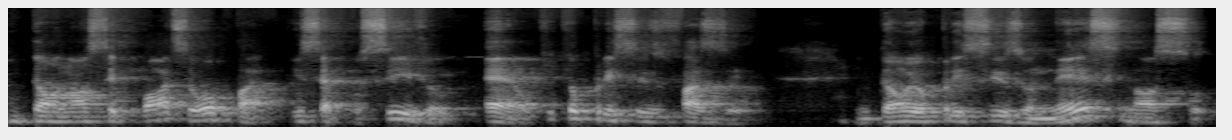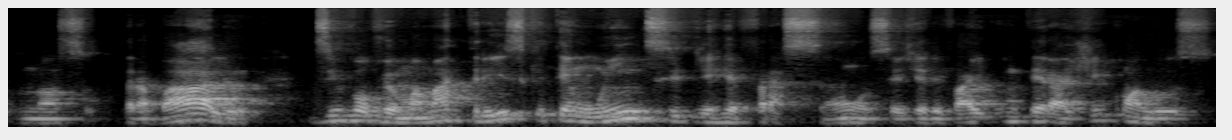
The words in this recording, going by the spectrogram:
Então, nossa hipótese, opa, isso é possível? É, o que, que eu preciso fazer? Então, eu preciso, nesse nosso, nosso trabalho, desenvolver uma matriz que tem um índice de refração, ou seja, ele vai interagir com a luz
